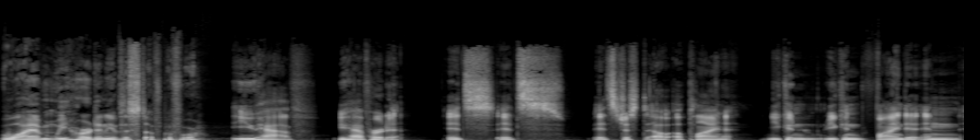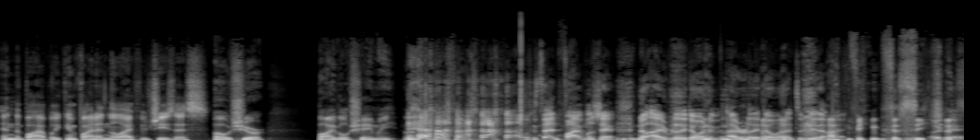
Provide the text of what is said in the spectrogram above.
why haven't we heard any of this stuff before? You have. You have heard it. It's it's it's just uh, applying it. You can you can find it in in the Bible. You can find it in the life of Jesus. Oh, sure. Bible shamey. That's perfect. Was that Bible shame? No, I really don't want to. I really don't want it to be that way. I'm being facetious. Okay.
